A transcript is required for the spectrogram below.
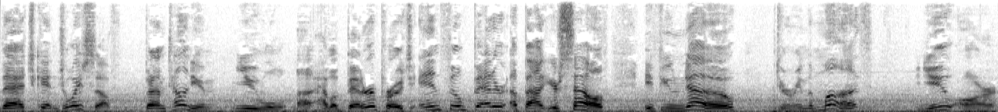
that you can't enjoy yourself, but I'm telling you, you will uh, have a better approach and feel better about yourself if you know during the month you are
